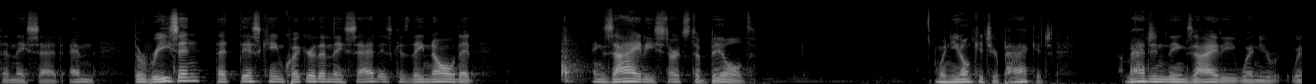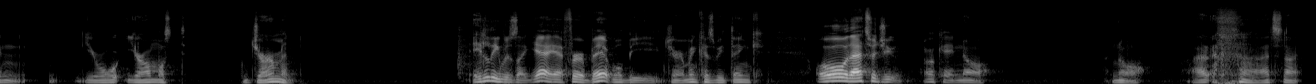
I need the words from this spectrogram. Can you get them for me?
than they said, and the reason that this came quicker than they said is because they know that anxiety starts to build when you don't get your package. Imagine the anxiety when you're when you're you're almost German. Italy was like, yeah, yeah, for a bit we'll be German because we think, oh, that's what you. Okay, no, no, I, that's not.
